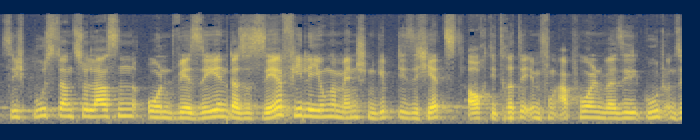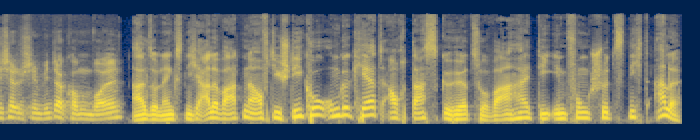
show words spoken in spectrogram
sich boostern zu lassen und wir sehen, dass es sehr viele junge Menschen gibt, die sich jetzt auch die dritte Impfung ab abholen, weil sie gut und sicher durch den Winter kommen wollen. Also längst nicht alle warten auf die STIKO. Umgekehrt, auch das gehört zur Wahrheit. Die Impfung schützt nicht alle.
